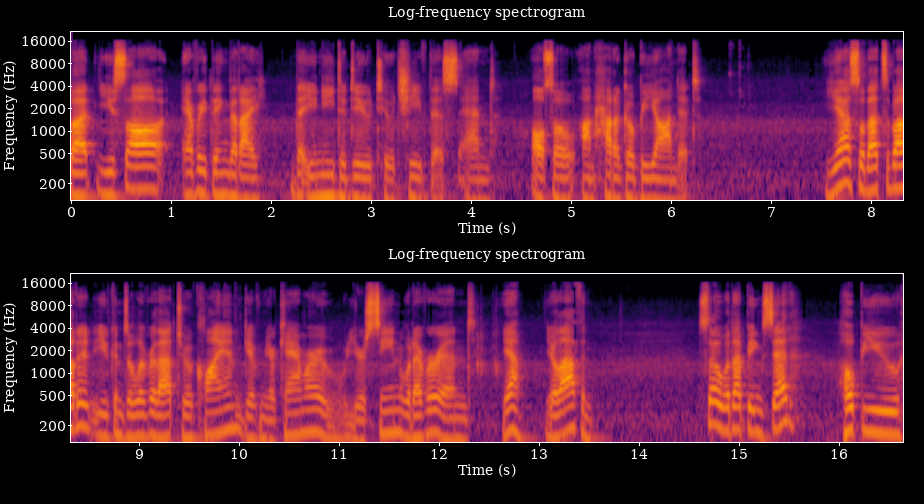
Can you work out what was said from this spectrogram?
But you saw everything that I that you need to do to achieve this and also on how to go beyond it. Yeah, so that's about it. You can deliver that to a client, give them your camera, your scene, whatever, and yeah, you're laughing. So with that being said, hope you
